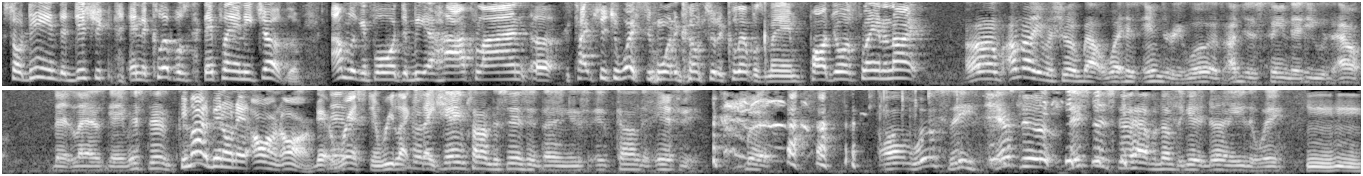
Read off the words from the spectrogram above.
So then the District and the Clippers they playing each other. I'm looking forward to be a high flying uh type situation when it comes to the Clippers, man. Paul George playing tonight. Um, I'm not even sure about what his injury was. I just seen that he was out that last game. It's still He might have been on that R and R, that rest and you know, relaxation. game time decision thing is is kind of iffy, but um, we'll see. They still they should still have enough to get it done either way. Hmm.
